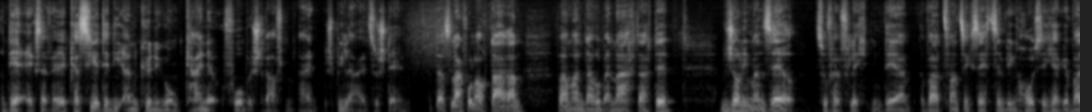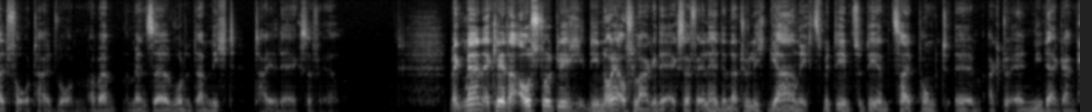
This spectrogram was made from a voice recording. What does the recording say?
der XFL kassierte die Ankündigung, keine vorbestraften Spieler einzustellen. Das lag wohl auch daran, weil man darüber nachdachte, Johnny Mansell zu verpflichten. Der war 2016 wegen häuslicher Gewalt verurteilt worden, aber Mansell wurde dann nicht Teil der XFL. McMahon erklärte ausdrücklich, die Neuauflage der XFL hätte natürlich gar nichts mit dem zu dem Zeitpunkt äh, aktuellen Niedergang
